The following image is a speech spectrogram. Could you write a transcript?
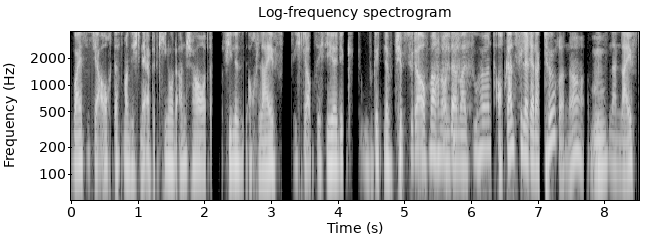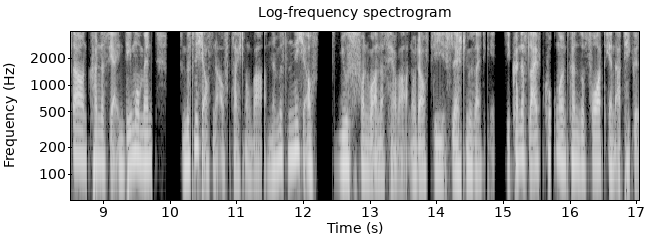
weiß es ja auch, dass man sich eine Apple Keynote anschaut, viele auch live, ich glaube, sich hier die, wirklich eine Chipstüte aufmachen und da mal zuhören. Auch ganz viele Redakteure ne, sitzen mhm. dann live da und können das ja in dem Moment wir müssen nicht auf eine Aufzeichnung warten. Wir müssen nicht auf News von woanders her warten oder auf die Slash News Seite gehen. Die können das live gucken und können sofort ihren Artikel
